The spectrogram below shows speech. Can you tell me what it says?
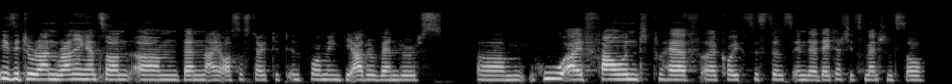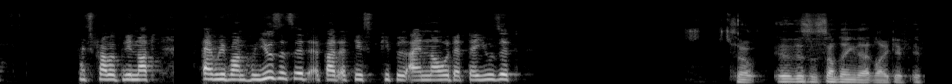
easy to run, running and so on, um, then I also started informing the other vendors um, who I found to have uh, coexistence in their datasheets mentioned. So it's probably not everyone who uses it, but at least people I know that they use it. So uh, this is something that like if, if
